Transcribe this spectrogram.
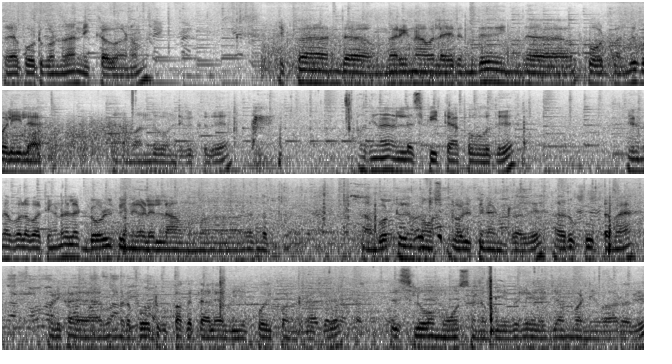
அதை போட்டுக்கொண்டு தான் நிற்க வேணும். இப்போ இந்த மெரினாவில் இருந்து இந்த போட் வந்து வெளியில் வந்து கொண்டிருக்குது. பார்த்திங்கன்னா நல்ல ஸ்பீட்டாக போகுது. இருந்த போல் பார்த்திங்கன்னா இதில் டோல்பின்கள் எல்லாம் அந்த பொட்டில் நோஸ் டோல்பின்ன்றது அது ஒரு கூட்டமாக அப்படி அவங்களோட போட்டுக்கு பக்கத்தால் அப்படியே போய் பண்ணுறது இது ஸ்லோ மோஷன் அப்படியே வெளியில் ஜம்ப் பண்ணி வர்றது.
